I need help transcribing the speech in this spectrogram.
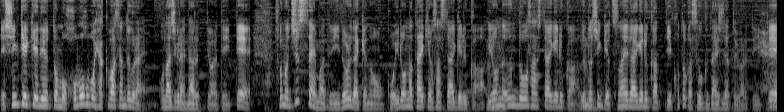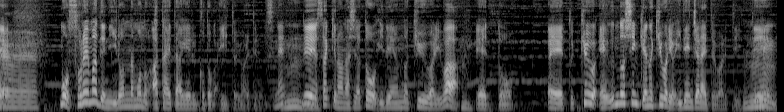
え神経系でいうともうほぼほぼ100%ぐらい同じぐらいになるって言われていてその10歳までにどれだけのこういろんな体験をさせてあげるか、うん。いろんな運動をさせてあげるか、うん運動神経をつないであげるかっていうことがすごく大事だと言われていて。へもうそれまでにいろんなものを与えてあげることがいいと言われてるんですね。うんうん。でさっきの話だと遺伝の9割は、うん。えーっとえーっと9えー運動神経の9割は遺伝じゃないと言われていて、えうん。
